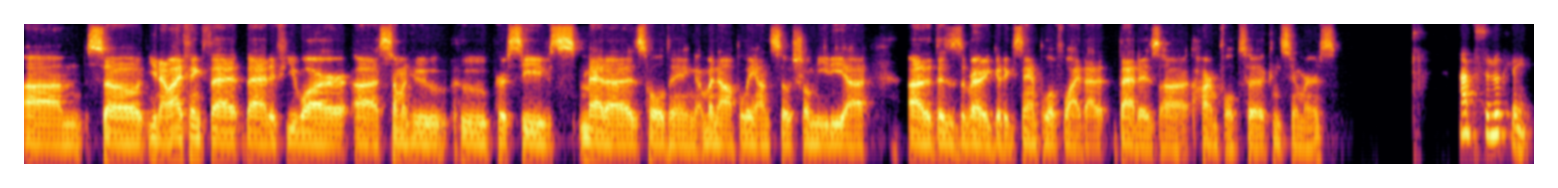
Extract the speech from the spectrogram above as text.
Um, so you know, I think that that if you are uh, someone who who perceives Meta as holding a monopoly on social media, uh, that this is a very good example of why that that is uh, harmful to consumers. Absolutely.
